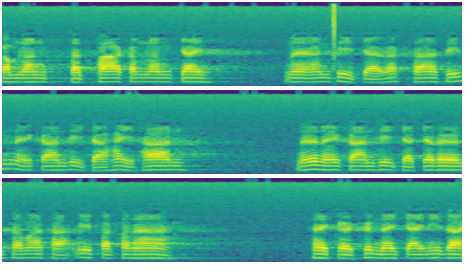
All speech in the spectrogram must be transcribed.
กำลังศรัทธากำลังใจ ในอันที่จะรักษาศีลในการที่จะให้ทาน หรือในการที่จะเจริญสมาธิวิปัสสนา ให้เกิดขึ้นในใจนี้ได้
